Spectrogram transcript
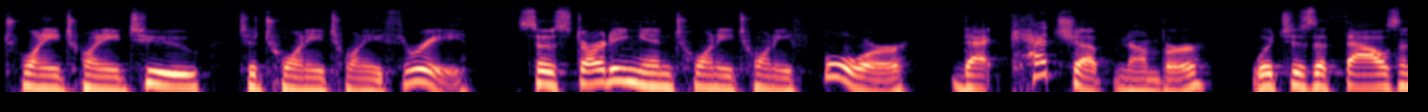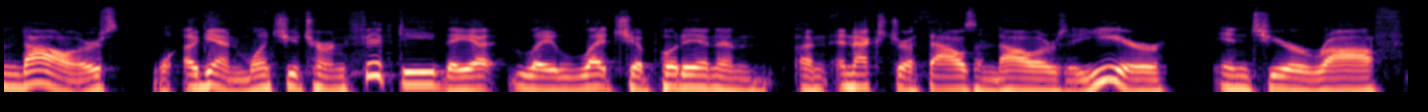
2022 to 2023. So starting in 2024, that catch up number, which is $1,000, again, once you turn 50, they, uh, they let you put in an, an, an extra $1,000 a year into your Roth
